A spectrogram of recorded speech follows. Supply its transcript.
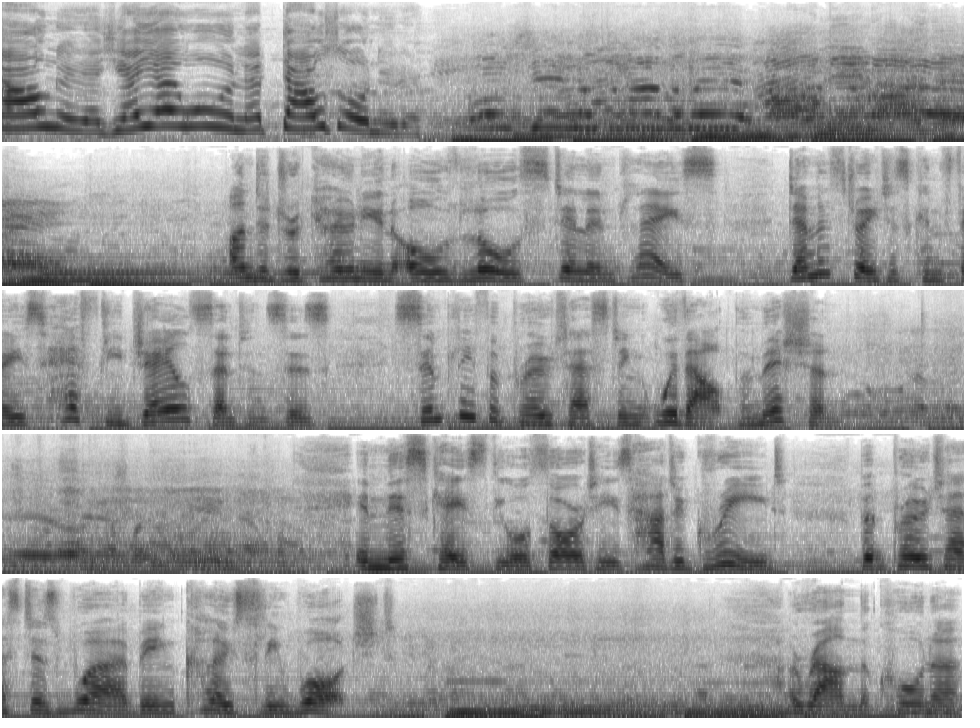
တောင်းနေတယ်ရဲရဲဝံ့ဝံ့လည်းတောင်းဆိုနေတယ် Under draconian old laws still in place, demonstrators can face hefty jail sentences simply for protesting without permission. In this case, the authorities had agreed, but protesters were being closely watched. Around the corner,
